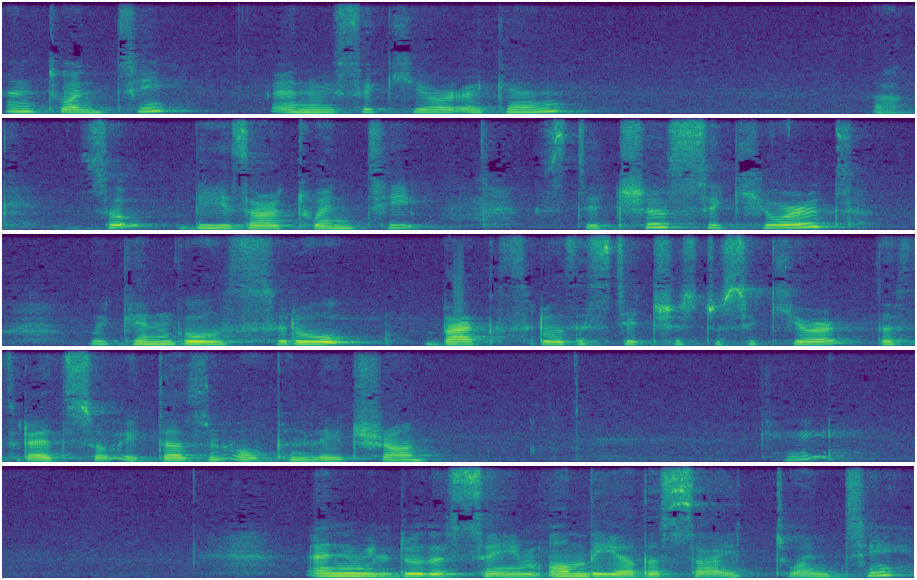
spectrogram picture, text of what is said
and 20 and we secure again. Okay so these are 20 stitches secured. We can go through back through the stitches to secure the thread so it doesn't open later on. Okay. And we'll do the same on the other side 20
